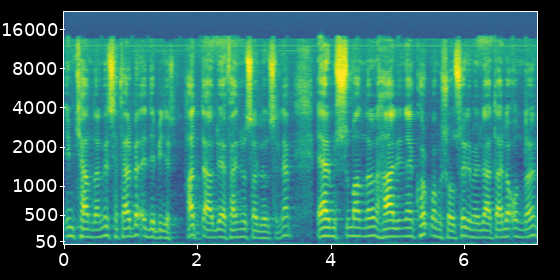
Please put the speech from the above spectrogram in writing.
imkanlarını seferber edebilir. Hatta diyor Efendimiz sallallahu aleyhi ve sellem eğer Müslümanların halinden korkmamış olsaydı Mevla Teala onların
